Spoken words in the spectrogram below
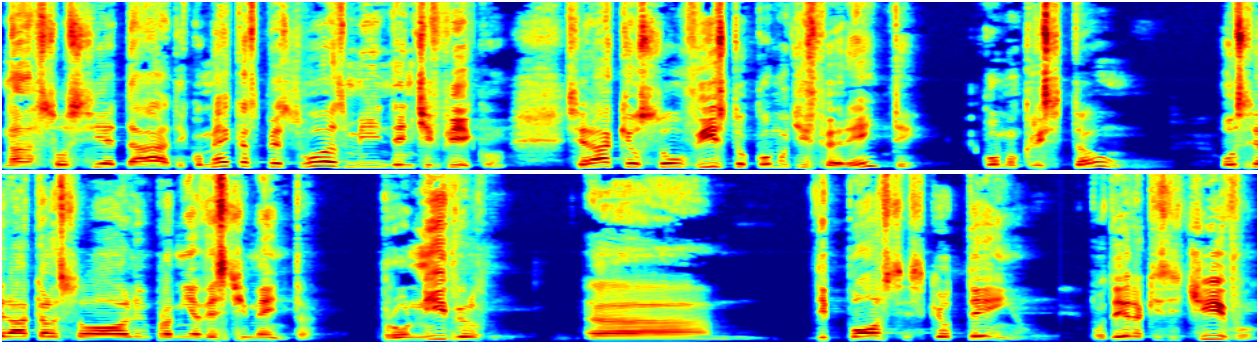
na sociedade? Como é que as pessoas me identificam? Será que eu sou visto como diferente? Como cristão? Ou será que elas só olham para minha vestimenta? Para o nível ah, de posses que eu tenho, poder aquisitivo,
